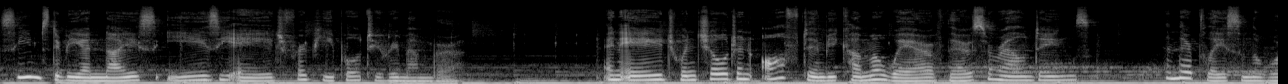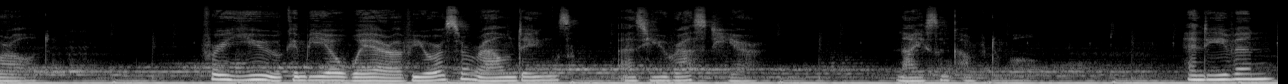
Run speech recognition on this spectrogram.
seems to be a nice, easy age for people to remember. An age when children often become aware of their surroundings and their place in the world. For you can be aware of your surroundings as you rest here, nice and comfortable. And even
